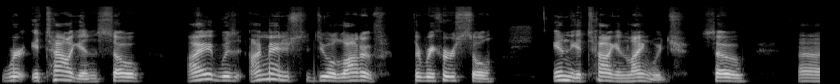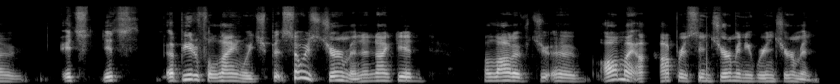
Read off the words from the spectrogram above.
were Italian. So I was I managed to do a lot of the rehearsal in the Italian language. So uh, it's it's a beautiful language, but so is German. And I did a lot of uh, all my operas in Germany were in German.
